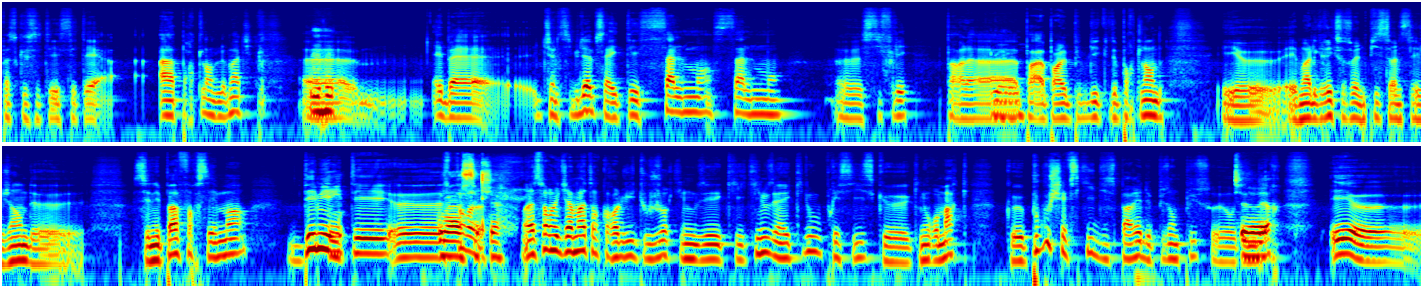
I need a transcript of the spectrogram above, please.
parce que c'était, à Portland le match. Euh, Et ben, Chelsea Billups a été salement, salement sifflé par, la, par, par le public de Portland. Et, et malgré que ce soit une Pistons légende, ce n'est pas forcément démérité. Euh, Ouais, Sport- c'est clair. voilà, Sport Mediamat, encore lui, toujours, qui nous, est, qui, qui nous, qui nous précise, que, qui nous remarque que Pukushevski disparaît de plus en plus euh, au Thunder. Et euh,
